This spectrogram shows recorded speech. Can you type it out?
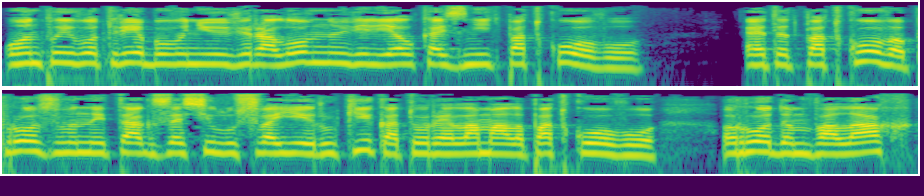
он по его требованию вероломно велел казнить подкову. Этот Подкова, прозванный так за силу своей руки, которая ломала подкову, родом Валах,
